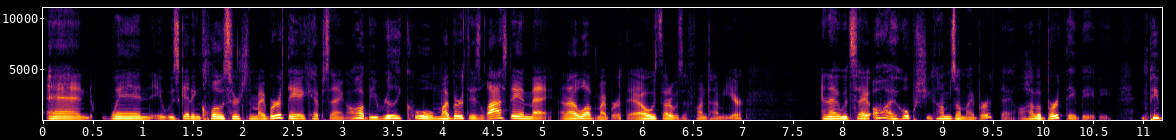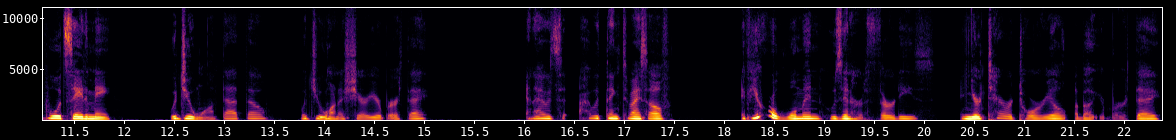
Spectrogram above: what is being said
and when it was getting closer to my birthday, I kept saying, "Oh, it'd be really cool." My birthday's last day in May, and I love my birthday. I always thought it was a fun time of year. And I would say, "Oh, I hope she comes on my birthday. I'll have a birthday baby." And people would say to me, "Would you want that though? Would you want to share your birthday?" And I would, I would think to myself, if you're a woman who's in her 30s and you're territorial about your birthday,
